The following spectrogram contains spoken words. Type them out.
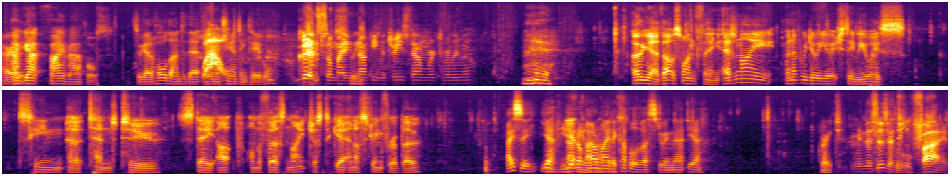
All right. I've got five apples. So we got to hold on to that for Wow. enchanting table. Good. So my Sweet. knocking the trees down worked really well. Yeah. Oh yeah, that was one thing. Ed and I, whenever we do a UHC, we always seem, uh, tend to stay up on the first night just to get enough string for a bow. I see. Yeah, do I don't. I don't about mind a couple of us doing that. Yeah. Great. I mean, this is a Cool. team five.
